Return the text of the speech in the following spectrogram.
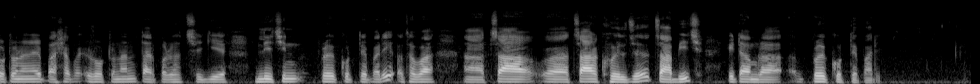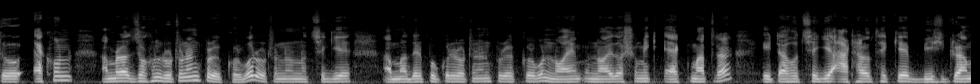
রোটোনানের পাশাপাশি রোটোনান তারপরে হচ্ছে গিয়ে ব্লিচিং প্রয়োগ করতে পারি অথবা চা চা খৈল যে চা বীজ এটা আমরা প্রয়োগ করতে পারি। তো এখন আমরা যখন রোটোনান প্রয়োগ করব, রোটোনান হচ্ছে গিয়ে আমাদের পুকুরে রোটোনান প্রয়োগ করব নয় নয় দশমিক এক মাত্রার। এটা হচ্ছে গিয়ে আঠারো থেকে বিশ গ্রাম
